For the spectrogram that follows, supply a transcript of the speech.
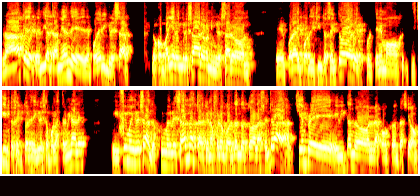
Nada más que dependía también de, poder ingresar. Los compañeros ingresaron, ingresaron eh, por ahí por distintos sectores, porque tenemos distintos sectores de ingreso por las terminales, y fuimos ingresando, fuimos ingresando hasta que nos fueron cortando todas las entradas, siempre evitando la confrontación.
